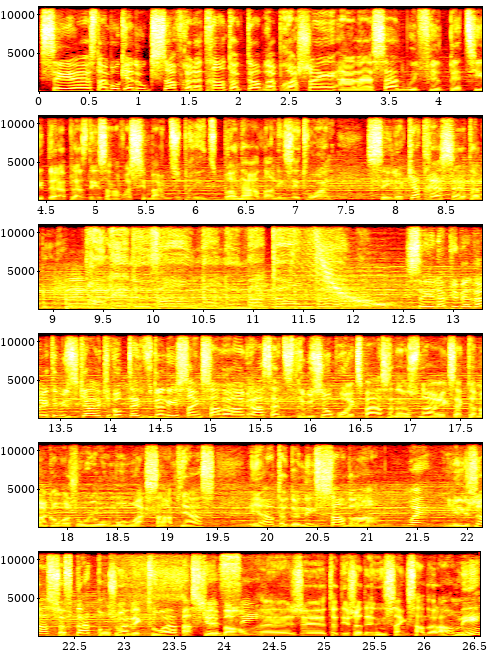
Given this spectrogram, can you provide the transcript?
C'est euh, c'est un beau cadeau qui s'offre le 30 octobre prochain à la salle Wilfrid Pelletier de la Place des Anges. Voici Marc Dupré, du bonheur dans les étoiles. C'est le 4 à 7 à Boom. Prends les devants, non, ne m'attends pas. C'est la plus belle variété musicale qui va peut-être vous donner 500 grâce à Distribution pour Experts. C'est dans une heure exactement qu'on va jouer au mot à 100 pièces. Et hier, t'as donné 100 Ouais. Les gens se battent pour jouer avec toi parce que, Je bon, euh, je t'ai déjà donné 500 mais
